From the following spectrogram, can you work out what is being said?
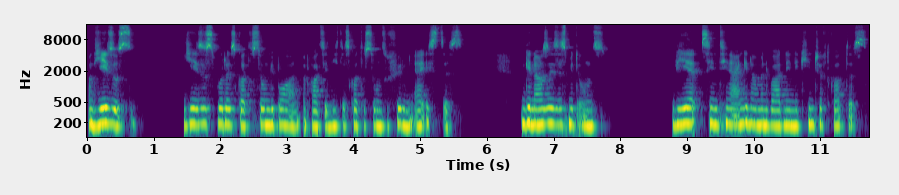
Und Jesus, Jesus wurde als Gottes Sohn geboren. Er braucht sich nicht als Gottes Sohn zu fühlen. Er ist es. Und genauso ist es mit uns. Wir sind hineingenommen worden in die Kindschaft Gottes.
